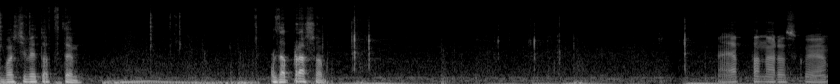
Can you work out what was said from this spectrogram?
Właściwie to w tym. Zapraszam. A ja pana rozkuję.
